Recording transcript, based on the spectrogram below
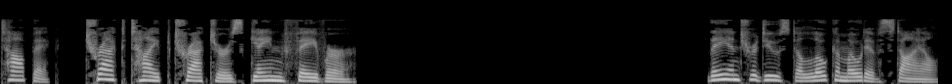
Topic: Track-type tractors gain favor. They introduced a locomotive-style,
